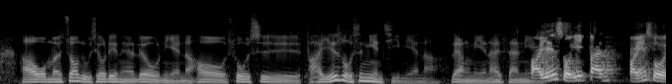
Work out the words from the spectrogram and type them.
好，我们双主修练了六年，然后硕士法研所是念几年啊？两年还是三年？法研所一般，法研所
